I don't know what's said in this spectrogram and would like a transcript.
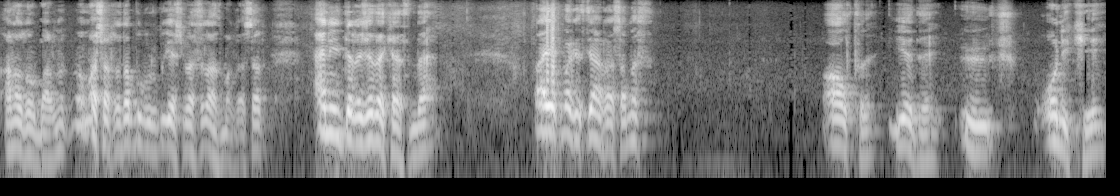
Anadolu barını. Normal şartlarda bu grubu geçmesi lazım arkadaşlar. En iyi derecede kendisinde. Ayıkmak isteyen arkadaşlarımız 6, 7, 3, 12,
